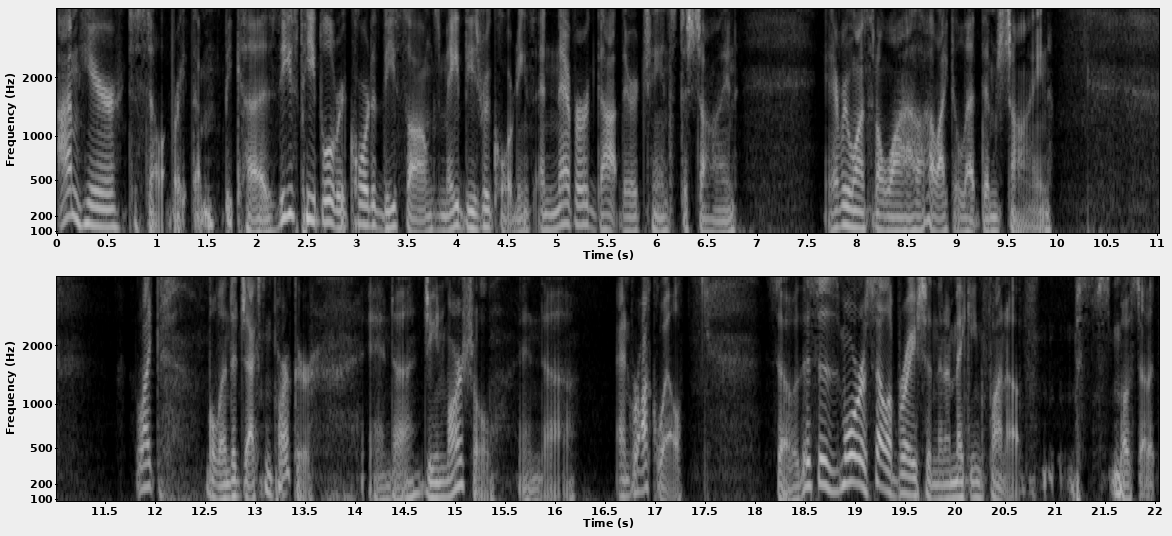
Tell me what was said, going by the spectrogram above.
I'm here to celebrate them because these people recorded these songs, made these recordings, and never got their chance to shine. And every once in a while, I like to let them shine. Like Melinda Jackson Parker and uh, Gene Marshall and uh, and Rockwell. So this is more a celebration than I'm making fun of most of it.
